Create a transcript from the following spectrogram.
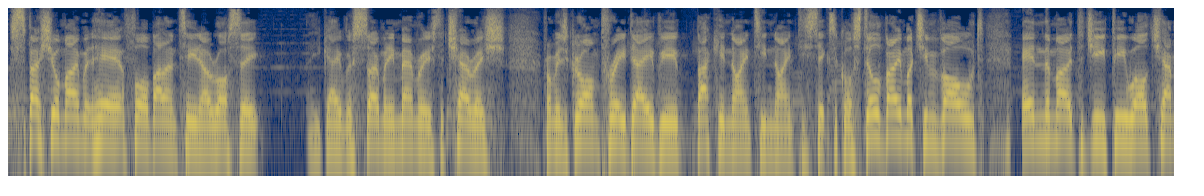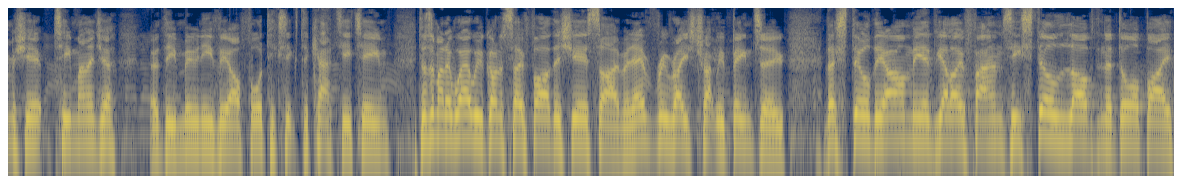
Special moment here for Valentino Rossi. He gave us so many memories to cherish from his Grand Prix debut back in 1996. Of course, still very much involved in the MotoGP World Championship, team manager of the Mooney VR46 Ducati team. Doesn't matter where we've gone so far this year, Simon. Every racetrack we've been to, there's still the army of yellow fans. He's still loved and adored by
